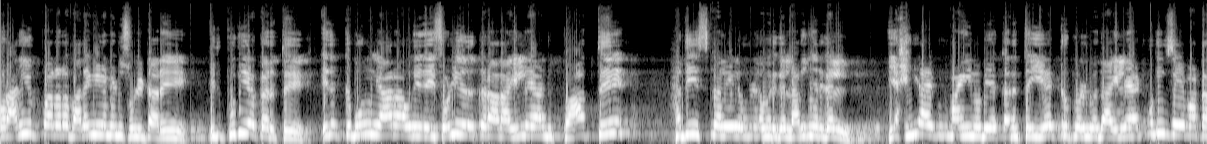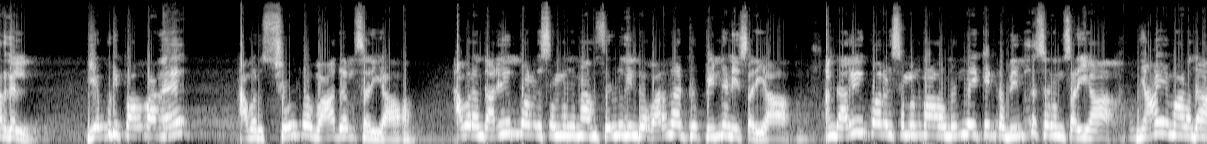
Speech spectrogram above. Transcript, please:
ஒரு அறிவிப்பாளர் பலவீனம் என்று சொல்லிட்டாரு. இது புதிய கருத்து. இதற்கு முன் யாராவது இதை சொல்லி இருக்கிறாரா இல்லையான்னு பார்த்து ஹதீஸ் கலையில் உள்ளவர்கள் அறிஞர்கள் யஹ்யா இப்னு மயினுடைய கருத்தை ஏற்றுக்கொள்வதா இல்லையான்னு முடிவு செய்ய மாட்டார்கள். எப்படி பார்ப்பாங்க? அவர் சொல்ற வாதம் சரியா? அவர் அந்த அறிவிப்பாளர் சம்பந்தமாக சொல்லுகின்ற வரலாற்று பின்னணி சரியா? அந்த அறிவிப்பாளர் சம்பந்தமாக முன்வைக்கின்ற விமர்சனம் சரியா? நியாயமானதா?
